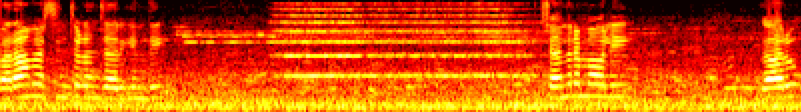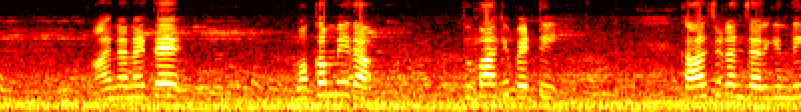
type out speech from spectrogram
పరామర్శించడం జరిగింది. చంద్రమౌళి గారు ఆయననైతే ముఖం మీద తుపాకీ పెట్టి కాల్చడం జరిగింది.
